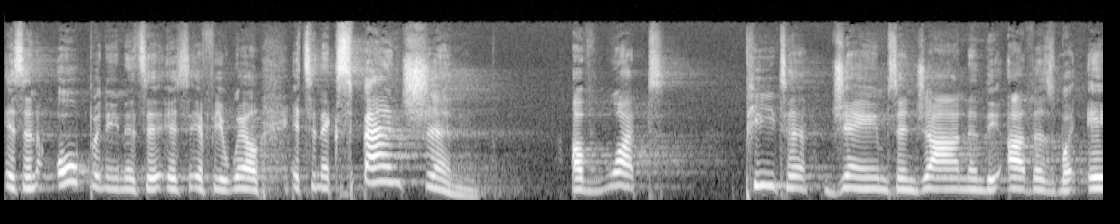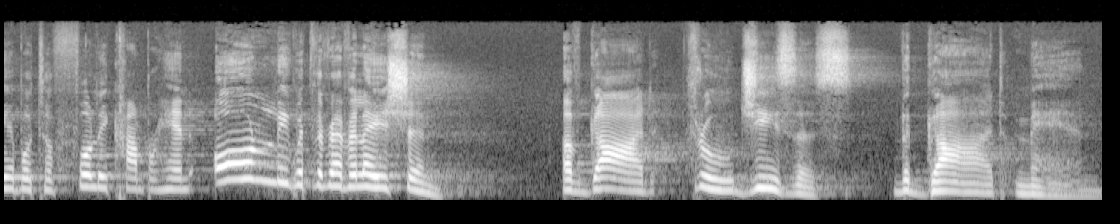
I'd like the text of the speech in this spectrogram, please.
is an opening, it's, it's, if you will, it's an expansion of what Peter, James, and John and the others were able to fully comprehend only with the revelation of God through Jesus, the God man.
